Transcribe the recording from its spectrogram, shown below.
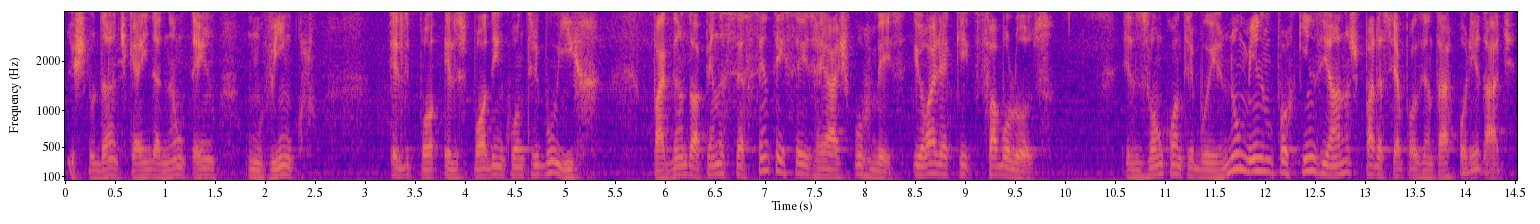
estudante que ainda não tem um vínculo, ele, eles podem contribuir pagando apenas R$ 66,00 por mês. E olha que fabuloso. Eles vão contribuir no mínimo por 15 anos para se aposentar por idade.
